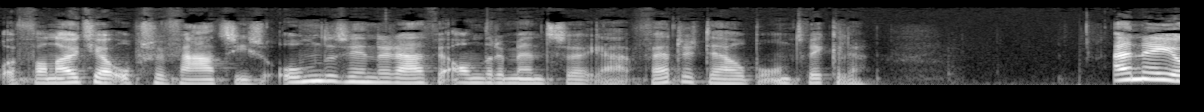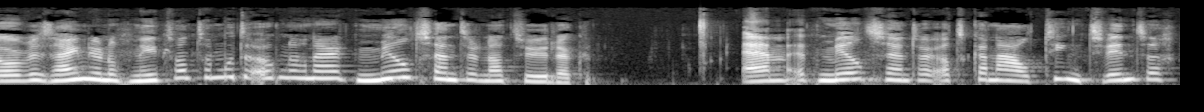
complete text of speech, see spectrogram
vanuit jouw observaties om dus inderdaad weer andere mensen ja, verder te helpen ontwikkelen. En nee hoor, we zijn er nog niet, want we moeten ook nog naar het mailcenter natuurlijk. En het mailcenter, het kanaal 1020,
